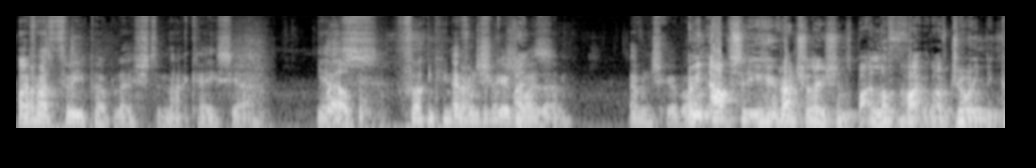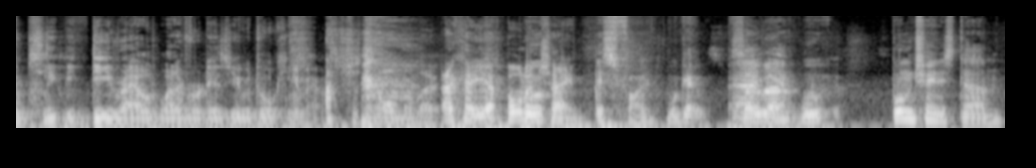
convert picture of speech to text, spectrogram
I've That's- had three published in that case, yeah. Well, Yes. fucking Everyone should go buy them. Everyone should go buy I mean, them. absolutely congratulations, but I love the fact that I've joined and completely derailed whatever it is you were talking about. That's just normal, though. Okay, yeah, ball Well- and chain. It's fine. We'll get. Uh, So, yeah, um, we'll, ball and chain is done.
